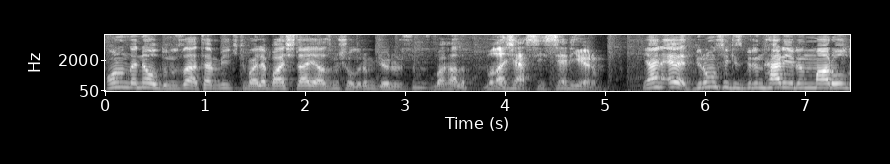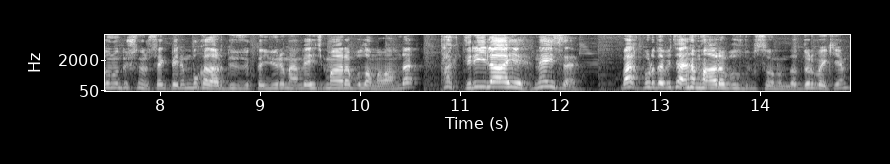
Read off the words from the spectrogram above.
Onun da ne olduğunu zaten büyük ihtimalle başlığa yazmış olurum görürsünüz. Bakalım. Bulacağız hissediyorum. Yani evet 1.18.1'in her yerinin mağara olduğunu düşünürsek benim bu kadar düzlükte yürümem ve hiç mağara bulamamam da takdiri ilahi. Neyse. Bak burada bir tane mağara buldum sonunda. Dur bakayım.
